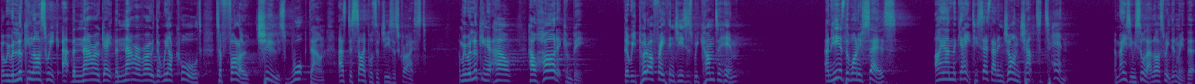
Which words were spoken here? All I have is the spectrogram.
But we were looking last week at the narrow gate, the narrow road that we are called to follow, choose, walk down as disciples of Jesus Christ. And we were looking at how, how hard it can be that we put our faith in Jesus, we come to Him, and He is the one who says, I am the gate. He says that in John chapter 10. Amazing. We saw that last week, didn't we? That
